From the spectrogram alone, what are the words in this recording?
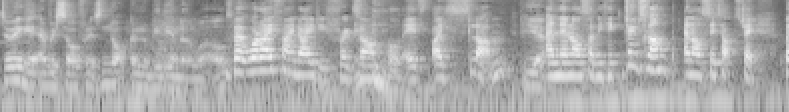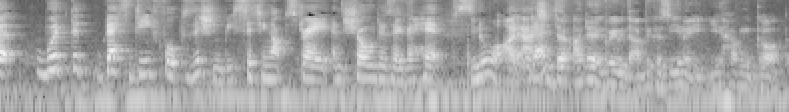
doing it every so often, it's not going to be the end of the world. But what I find I do, for example, is I slump, Yeah. and then I'll suddenly think, "Don't slump," and I'll sit up straight. But would the best default position be sitting up straight and shoulders over hips? You know what? I actually desk? don't. I don't agree with that because you know you, you haven't got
